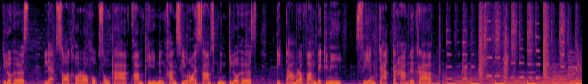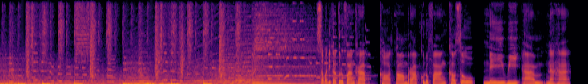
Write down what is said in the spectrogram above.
720 กิโลเฮิรตซ์ และสทร6สงขลาความถี่ 1,431 กิโลเฮิรตซ์ ติดตามรับฟังได้ที่นี่ เสียงจากทหารเรือครับสวัสดีครับคุณผู้ฟังครับ ขอต้อนรับคุณผู้ฟังเข้าสู่ Navy AM นะฮะ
